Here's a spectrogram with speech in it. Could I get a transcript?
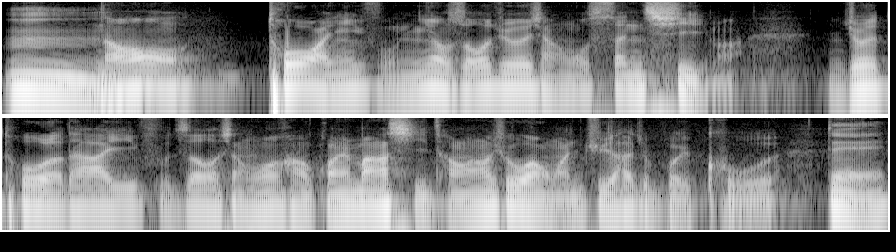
嗯，然后脱完衣服，你有时候就会想说生气嘛，你就会脱了他衣服之后，想说好，赶紧帮他洗澡，然后去玩玩具，他就不会哭了。对，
